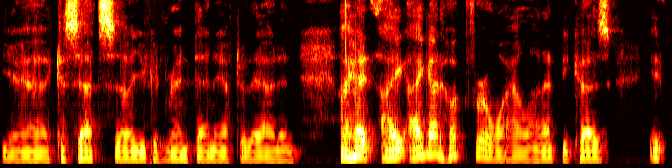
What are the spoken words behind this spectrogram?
Yeah, cassettes uh, you could rent then after that, and I had I I got hooked for a while on it because it,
